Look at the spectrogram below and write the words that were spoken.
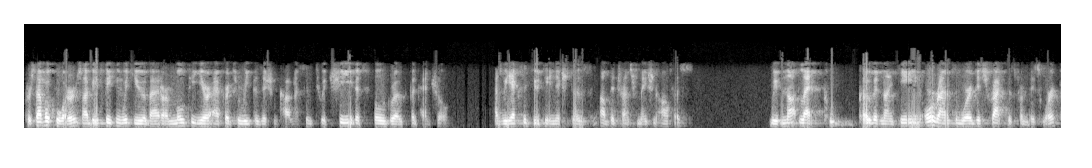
for several quarters, I've been speaking with you about our multi-year effort to reposition Cognizant to achieve its full growth potential as we execute the initiatives of the transformation office. We've not let COVID-19 or ransomware distract us from this work,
